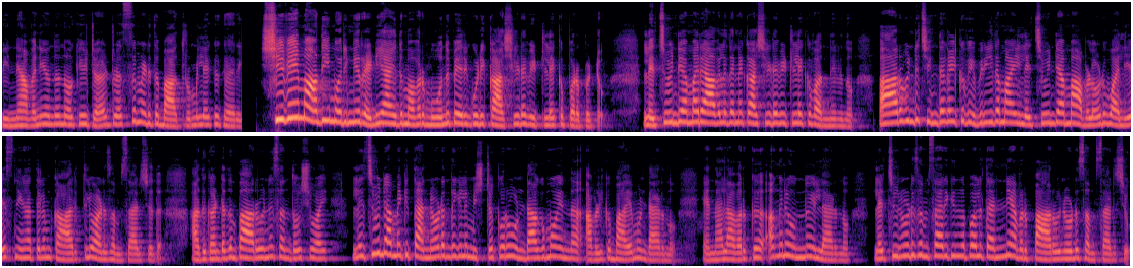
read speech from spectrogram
പിന്നെ അവനെ ഒന്ന് നോക്കിയിട്ട് ഡ്രസ്സും എടുത്ത് ബാത്റൂമിലേക്ക് കയറി. ശിവയും ആദിയും ഒരുങ്ങി റെഡിയായതും അവർ മൂന്ന് പേരും കൂടി കാശിയുടെ വീട്ടിലേക്ക് പുറപ്പെട്ടു. ലച്ചുവിന്റെ അമ്മ രാവിലെ തന്നെ കാശിയുടെ വീട്ടിലേക്ക് വന്നിരുന്നു. പാറുവിന്റെ ചിന്തകൾക്ക് വിപരീതമായി ലച്ചുവിന്റെ അമ്മ അവളോട് വലിയ സ്നേഹത്തിലും കാര്യത്തിലുമാണ് സംസാരിച്ചത്. അത് കണ്ടതും പാറുവിന് സന്തോഷമായി. ലച്ചുവിന്റെ അമ്മയ്ക്ക് തന്നോട് എന്തെങ്കിലും ഇഷ്ടക്കുറവ് ഉണ്ടാകുമോ എന്ന് അവൾക്ക് ഭയമുണ്ടായിരുന്നു. എന്നാൽ അവർക്ക് അങ്ങനെ ഒന്നുമില്ലായിരുന്നു. ലച്ചുവിനോട് സംസാരിക്കുന്നത് പോലെ തന്നെ അവർ പാറുവിനോട് സംസാരിച്ചു.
